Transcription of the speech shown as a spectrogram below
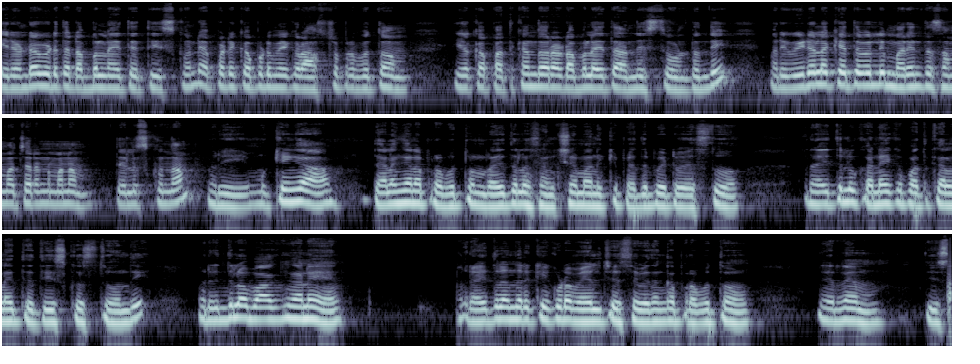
ఈ రెండో విడత డబ్బులను అయితే తీసుకోండి. ఎప్పటికప్పుడు మీకు రాష్ట్ర ప్రభుత్వం ఈ యొక్క పథకం ద్వారా డబ్బులు అయితే అందిస్తూ ఉంటుంది. మరి వీడియోలోకి అయితే వెళ్ళి మరింత సమాచారాన్ని మనం తెలుసుకుందాం. మరి ముఖ్యంగా తెలంగాణ ప్రభుత్వం రైతుల సంక్షేమానికి పెద్దపీట వేస్తూ రైతులకు అనేక పథకాలను అయితే తీసుకొస్తూ ఉంది. మరి ఇందులో భాగంగానే రైతులందరికీ కూడా మేలు చేసే విధంగా ప్రభుత్వం నిర్ణయం తీసు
